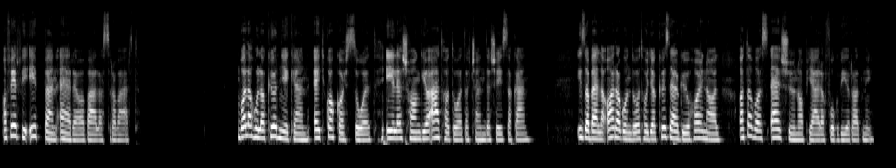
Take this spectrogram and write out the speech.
A férfi éppen erre a válaszra várt. Valahol a környéken egy kakas szólt, éles hangja áthatolt a csendes éjszakán. Izabella arra gondolt, hogy a közelgő hajnal a tavasz első napjára fog virradni.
